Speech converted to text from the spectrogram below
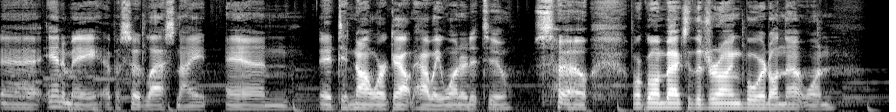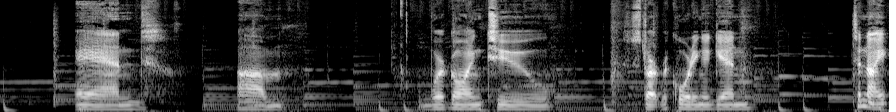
an anime episode last night and it did not work out how we wanted it to. So, we're going back to the drawing board on that one. And um we're going to start recording again tonight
